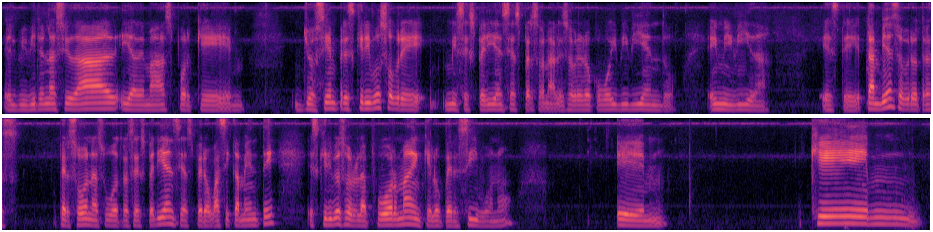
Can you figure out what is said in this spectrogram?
El vivir en la ciudad y además porque yo siempre escribo sobre mis experiencias personales, sobre lo que voy viviendo en mi vida, este, también sobre otras personas u otras experiencias, pero básicamente escribo sobre la forma en que lo percibo, ¿no? Em, ¿qué, mm,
